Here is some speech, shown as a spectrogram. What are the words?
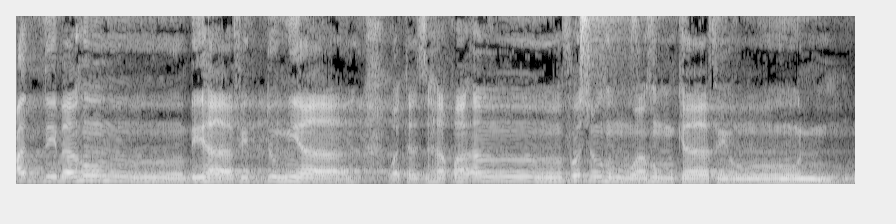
لنعذبهم بها في الدنيا وتزهق أنفسهم وهم كافرون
